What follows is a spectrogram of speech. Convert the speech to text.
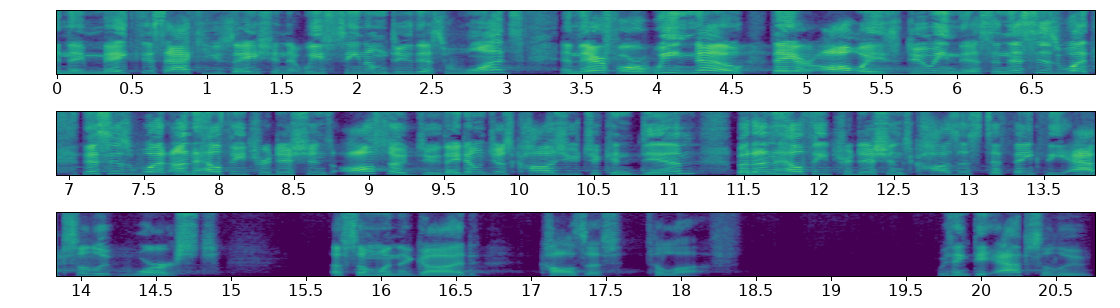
and they make this accusation that we've seen them do this once and therefore we know they are always doing this. And this is what this is what unhealthy traditions also do. They don't just cause you to condemn but unhealthy traditions cause us to think the absolute worst of someone that god calls us to love. We think the absolute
